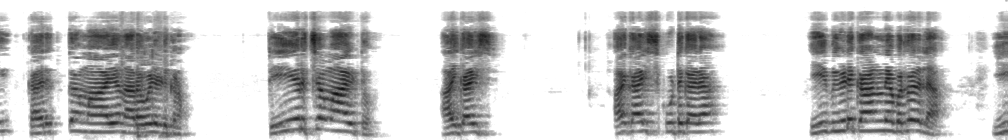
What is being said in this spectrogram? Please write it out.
ബാക്കി കരുത്തമായ നടപടി എടുക്കണം. തീർച്ചയായിട്ടും. ഐ കൈസ് ഐ കൈസ് കൂട്ടുകാരാ. ഈ വീഡിയോ കാണുന്ന വെറുതെ ഈ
